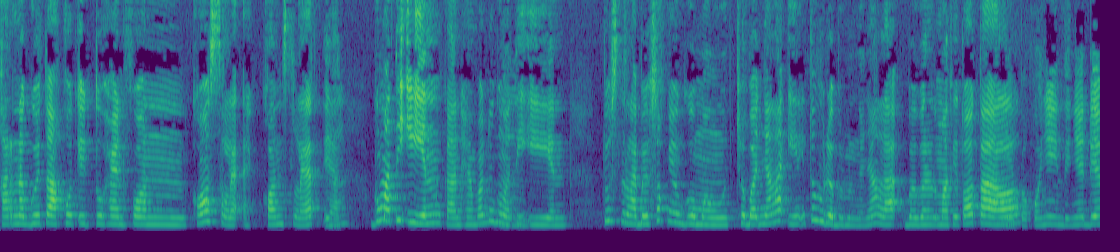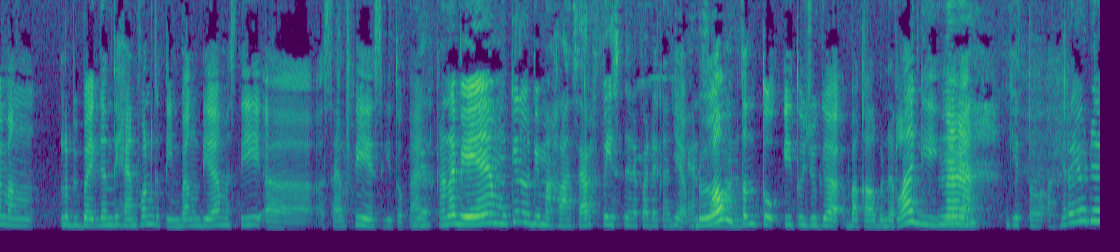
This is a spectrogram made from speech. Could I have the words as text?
karena gue takut itu handphone konslet eh konslet ya. Hmm. gue matiin kan handphone tuh gue matiin. Terus setelah besoknya gue mau coba nyalain itu udah bener bener nyala bener mati ya, total pokoknya intinya dia emang lebih baik ganti handphone ketimbang dia mesti eh, servis gitu kan. Ya, karena biayanya mungkin lebih mahalan servis daripada ganti ya handphone. belum tentu itu juga bakal bener lagi ya nah kan? gitu. Akhirnya udah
